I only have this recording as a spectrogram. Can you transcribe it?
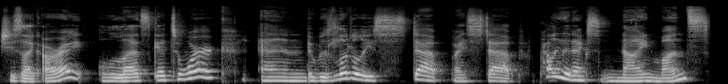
She's like, All right, let's get to work. And it was literally step by step, probably the next nine months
